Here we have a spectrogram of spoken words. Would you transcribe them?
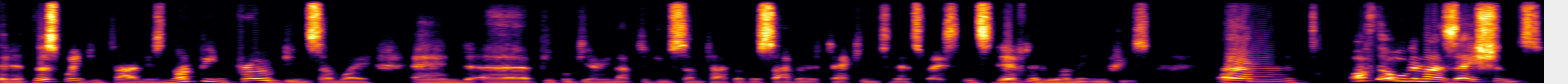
that at this point in time is not being probed in some way and uh, people gearing up to do some type of a cyber attack into that space. It's definitely on the increase. Um, of the organizations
